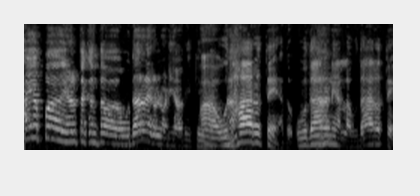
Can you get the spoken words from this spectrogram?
ಆಯಪ್ಪ ಹೇಳ್ತಕ್ಕಂತ ಉದಾಹರಣೆಗಳು ನೋಡಿ ಯಾವ ರೀತಿ ಉದಾರತೆ ಅದು ಉದಾಹರಣೆ ಅಲ್ಲ ಉದಾರತೆ.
